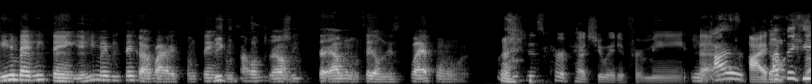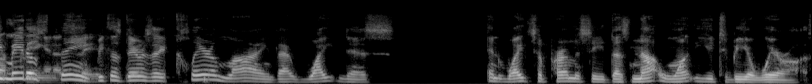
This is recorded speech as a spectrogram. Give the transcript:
he didn't make me think. Yeah, he made me think. I write some things. Because, some thoughts I, don't I won't say on this platform. It just perpetuated for me that I, I don't. I think he made us think because there is a clear line that whiteness and white supremacy does not want you to be aware of,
